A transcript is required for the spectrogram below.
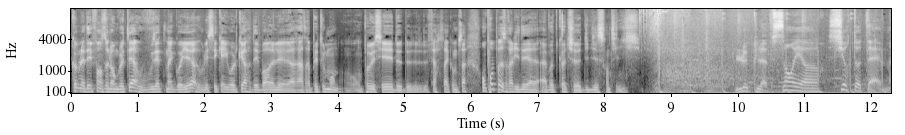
comme la défense de l'Angleterre, où vous êtes Maguire, et vous laissez Kyle Walker déborder, rattraper tout le monde. On peut essayer de, de- de faire ça comme ça. On proposera l'idée à, à votre coach euh, Didier Santini. Le club sang et or sur Totem.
